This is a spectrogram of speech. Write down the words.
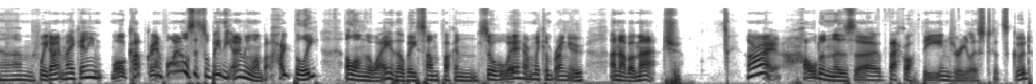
Um, if we don't make any more Cup Grand Finals, this will be the only one. But hopefully, along the way, there'll be some fucking silverware and we can bring you another match. Alright, Holden is uh, back off the injury list. That's good.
